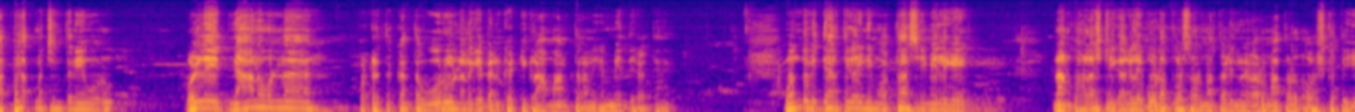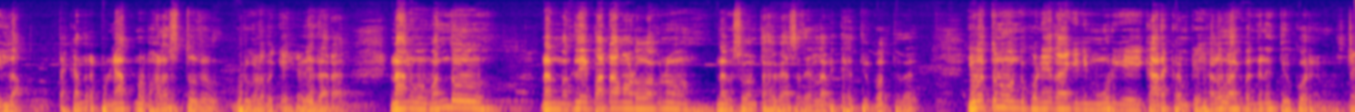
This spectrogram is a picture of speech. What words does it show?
ಆಧ್ಯಾತ್ಮ ಚಿಂತನೆಯ ಊರು. ಒಳ್ಳೆಯ ಜ್ಞಾನವನ್ನು ಕೊಟ್ಟಿರ್ತಕ್ಕಂಥ ಊರು ನನಗೆ ಬೆನಕಟ್ಟಿ ಗ್ರಾಮ ಅಂತ ನಾನು ಹೆಮ್ಮೆಯಿಂದ ಹೇಳ್ತೇನೆ. ಒಂದು ವಿದ್ಯಾರ್ಥಿಗಳಿಗೆ ನಿಮ್ಮ ಒತ್ತಾಸೆ ಮೇಲೆಗೆ ನಾನು ಬಹಳಷ್ಟು ಈಗಾಗಲೇ ಗೋಡಪ್ಪ ಅವ್ರು ಮಾತಾಡಿ, ನಾನು ಯಾರು ಮಾತಾಡೋದು ಅವಶ್ಯಕತೆ ಇಲ್ಲ. ಯಾಕಂದರೆ ಪುಣ್ಯಾತ್ಮರು ಬಹಳಷ್ಟು ಗುರುಗಳ ಬಗ್ಗೆ ಹೇಳಿದ್ದಾರೆ ನಾನು ಒಂದು ನಾನು ಮೊದಲೇ ಪಾಠ ಮಾಡುವಾಗೂ ನಗಿಸುವಂಥ ಹವ್ಯಾಸದ ಎಲ್ಲ ವಿದ್ಯಾರ್ಥಿಗಳು ಗೊತ್ತದೆ. ಇವತ್ತೂ ಒಂದು ಕೊನೆಯದಾಗಿ ನಿಮ್ಮ ಊರಿಗೆ ಈ ಕಾರ್ಯಕ್ರಮಕ್ಕೆ ಹೇಳುವಾಗಿ ಬಂದೇನೆ ತಿಳ್ಕೋರಿ ನೀವು ಅಷ್ಟೇ.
